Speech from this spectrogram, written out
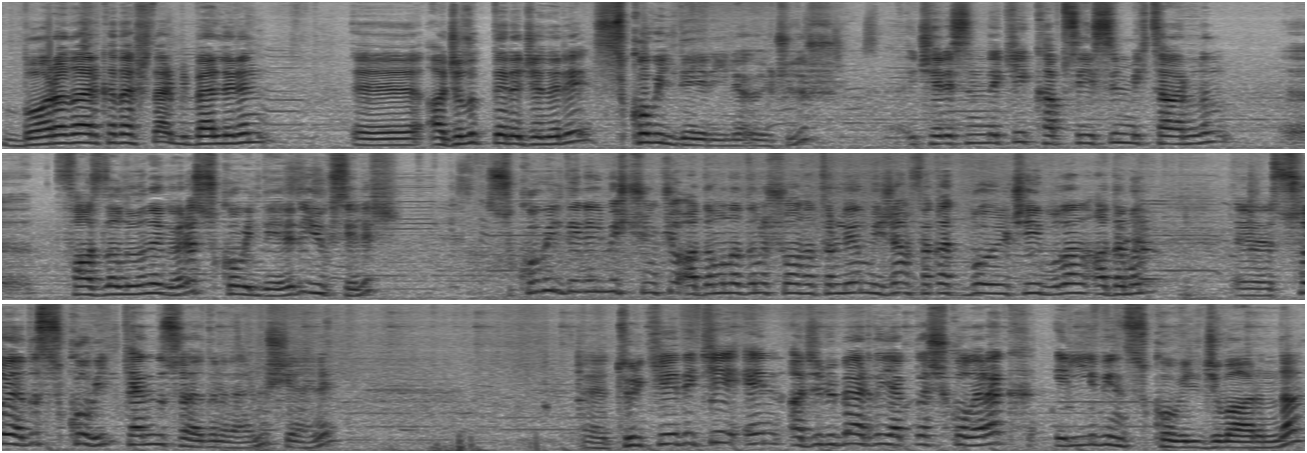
Bu arada arkadaşlar biberlerin e, acılık dereceleri Scoville değeriyle ölçülür. İçerisindeki kapsaisin miktarının e, fazlalığına göre Scoville değeri de yükselir. Scoville denilmiş çünkü adamın adını şu an hatırlayamayacağım fakat bu ölçeği bulan adamın e, soyadı Scoville. Kendi soyadını vermiş yani. E, Türkiye'deki en acı biber de yaklaşık olarak 50 bin Scoville civarında.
